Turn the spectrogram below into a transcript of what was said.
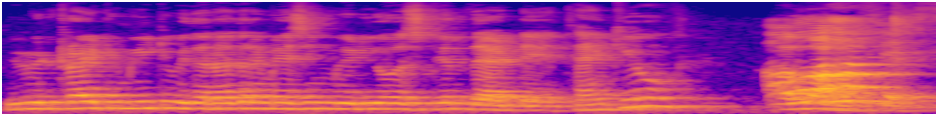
We will try to meet you with another amazing videos till that day. Thank you. Allah Hafiz.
